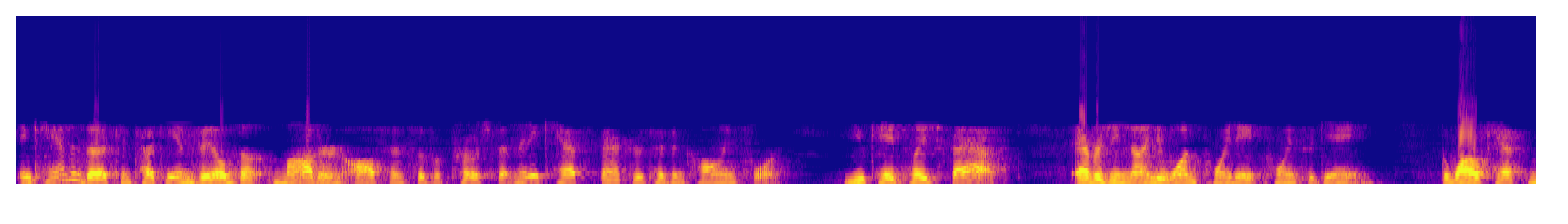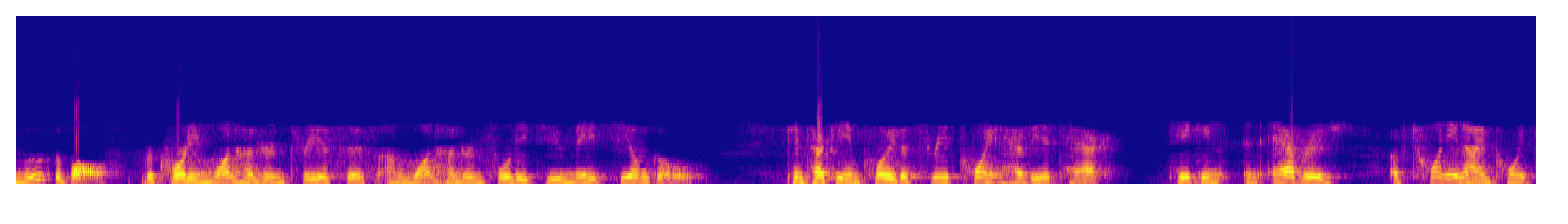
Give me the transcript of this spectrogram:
In Canada, Kentucky unveiled the modern offensive approach that many Cats backers have been calling for. UK played fast, averaging 91.8 points a game. The Wildcats moved the ball, recording 103 assists on 142 made field goals. Kentucky employed a three-point heavy attack, taking an average of 29.3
